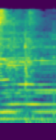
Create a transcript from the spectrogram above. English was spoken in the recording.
Myself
